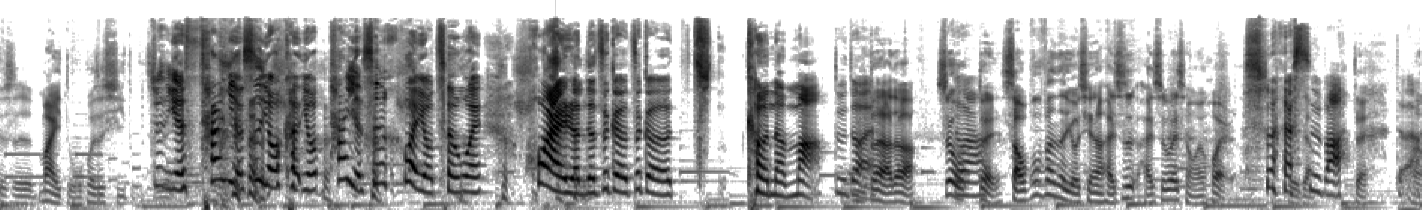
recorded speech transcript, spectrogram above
就是卖毒或是吸毒，就也他也是有可有他也是会有成为坏人的这个 这个可能嘛，对不对？对啊，对啊，所以我对少部分的有钱人还是还是会成为坏人，是是吧？对对啊，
